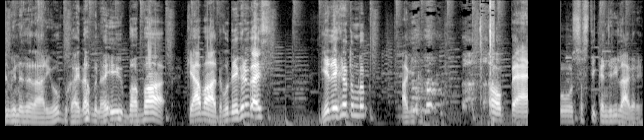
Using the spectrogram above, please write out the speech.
भी नज़र आ रही हो बकायदा बनाई। बाबा क्या बात है? वो देख रहे हो गाइस ये देख रहे हो तुम लोग? आगे। ओ वो सस्ती कंजरी लाग रहे।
